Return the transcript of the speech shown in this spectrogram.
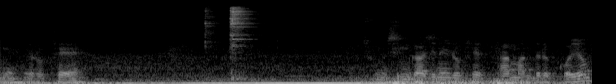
예, 이렇게 중심까지는 이렇게 다 만들었고요.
